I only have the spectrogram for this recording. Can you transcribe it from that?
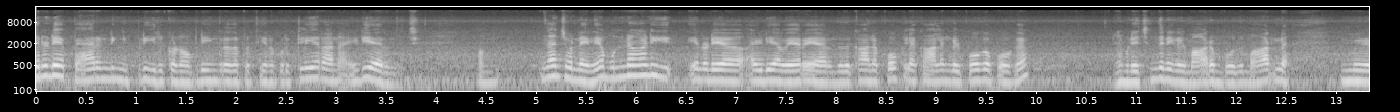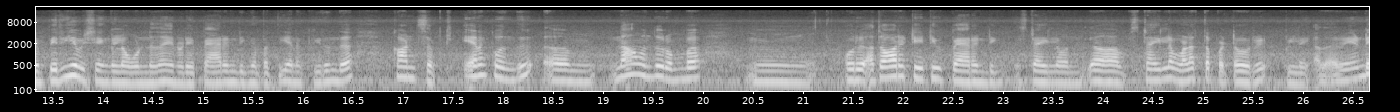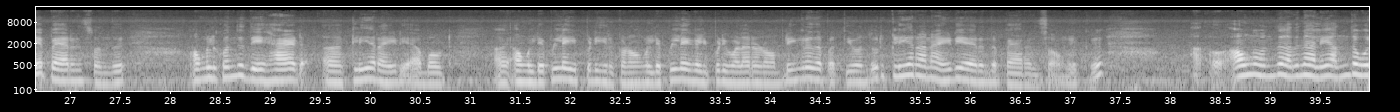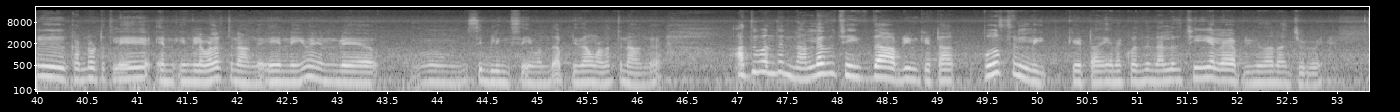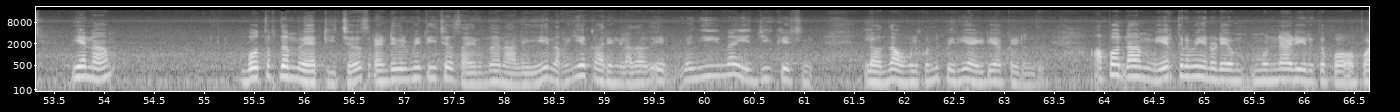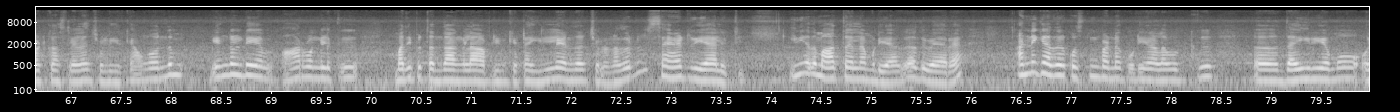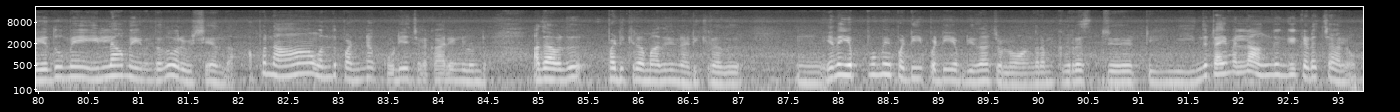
என்னுடைய பேரண்டிங் இப்படி இருக்கணும் அப்படிங்கிறத பற்றி எனக்கு ஒரு கிளியரான ஐடியா இருந்துச்சு. நான் சொன்னேன் இல்லையா முன்னாடி என்னுடைய ஐடியா வேறையாக இருந்தது. காலப்போக்கில் காலங்கள் போக போக நம்முடைய சிந்தனைகள் மாறும்போது மாறின பெரிய விஷயங்களில் ஒன்று தான் என்னுடைய பேரண்டிங்கை பற்றி எனக்கு இருந்த கான்செப்ட் எனக்கு வந்து நான் வந்து ரொம்ப ஒரு அத்தாரிட்டேட்டிவ் பேரண்டிங் ஸ்டைலில் வந்து ஸ்டைலில் வளர்த்தப்பட்ட ஒரு பிள்ளை. அதாவது என்னுடைய பேரண்ட்ஸ் வந்து அவங்களுக்கு வந்து they had clear idea about அவங்களுடைய பிள்ளை இப்படி இருக்கணும் அவங்களுடைய பிள்ளைகள் இப்படி வளரணும் அப்படிங்கிறத பற்றி வந்து ஒரு கிளியரான ஐடியா இருந்த பேரண்ட்ஸ் அவங்களுக்கு. அவங்க வந்து அதனாலே அந்த ஒரு கண்ணோட்டத்திலே என் எங்களை வளர்த்துனாங்க. என்னையும் என்னுடைய சிப்ளிங்ஸையும் வந்து அப்படி தான் வளர்த்துனாங்க. அது வந்து நல்லது செய்தா அப்படின்னு கேட்டால் பர்சனலி கேட்டால் எனக்கு வந்து நல்லது செய்யலை அப்படின்னு தான் நான் சொல்லுவேன் ஏன்னா both of them were teachers ரெண்டு பேருமே டீச்சர்ஸ் ஆயிருந்ததுனாலேயே நிறைய காரியங்கள் அதாவது மெயினாக எஜுகேஷனில் வந்து அவங்களுக்கு வந்து பெரிய ஐடியாக்கள் இருந்தது. அப்போ நான் ஏற்கனவே என்னுடைய முன்னாடி இருக்க பா பாட்காஸ்ட்லாம் சொல்லியிருக்கேன். அவங்க வந்து எங்களுடைய ஆர்வங்களுக்கு மதிப்பு தந்தாங்களா அப்படின்னு கேட்டால் இல்லைன்னு தான் சொல்லணும். அது ஒரு சேட் ரியாலிட்டி இனி அதை மாற்றலாம் முடியாது. அது வேறு. அன்னைக்கு அதை கொஸ்டின் பண்ணக்கூடிய அளவுக்கு தைரியமோ எதுவுமே இல்லாமல் இருந்தது ஒரு விஷயந்தான் அப்போ நான் வந்து பண்ணக்கூடிய சில காரியங்கள் உண்டு. அதாவது படிக்கிற மாதிரி நடிக்கிறது. ஏன்னா எப்போவுமே படி படி அப்படி தான் சொல்லுவாங்க. நமக்கு ரெஸ்ட்டு டிவி இந்த டைம் எல்லாம் அங்கங்கே கிடைச்சாலும்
